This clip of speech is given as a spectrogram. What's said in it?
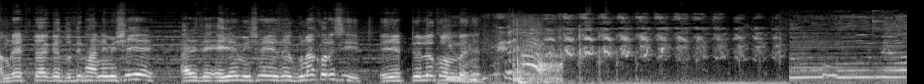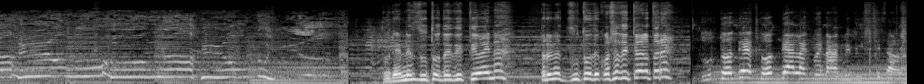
আমরা একটু আগে দুধি পানি মিশিয়ে আর এই যে এই মিশিয়ে যে গুণা করেছি এই একটু হলেও কমবে না। তোর এনে জুতো দিয়ে দিতে হয় না? তোর এনে জুতো দিয়ে কষা দিতে হয় না তোরে? দুধ তো দে তোর দেয়া লাগবে না আমি দিচ্ছি দাঁড়া।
